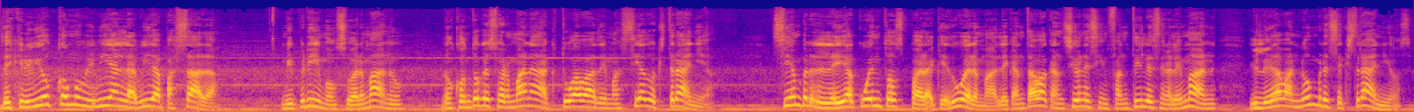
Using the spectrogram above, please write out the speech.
Describió cómo vivía en la vida pasada. Mi primo, su hermano, nos contó que su hermana actuaba demasiado extraña. Siempre le leía cuentos para que duerma, le cantaba canciones infantiles en alemán y le daba nombres extraños,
